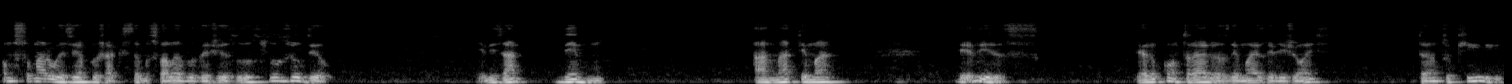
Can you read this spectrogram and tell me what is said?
Vamos tomar o exemplo, já que estamos falando de Jesus, dos judeus. Eles anatema, eles eram contrários às demais religiões, tanto que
